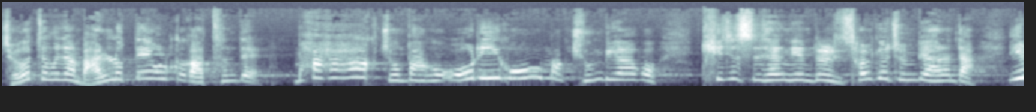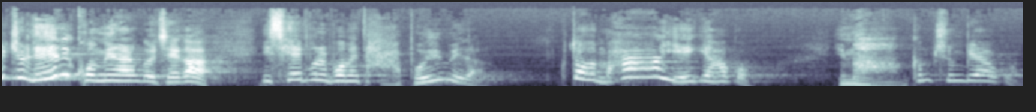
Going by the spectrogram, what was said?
저 같은 그냥 말로 때울 것 같은데, 막 좀 하고 오리고, 막 준비하고, 키즈 선생님들 설교 준비하는데, 일주일 내내 고민하는 걸 제가 이 세 분을 보면 다 보입니다. 또 막 얘기하고, 이만큼 준비하고,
